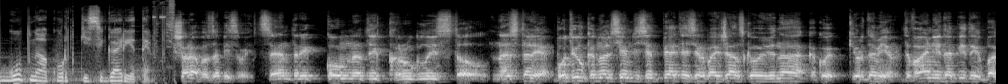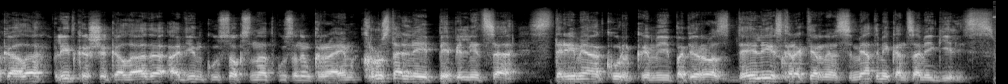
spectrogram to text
губ на куртке сигареты. Шарапов записывай. В центре комнаты круглый стол. На столе бутылка 0,75 азербайджанского вина, какой кюрдамир. Два недопитых бокала, плитка шоколада, один кусок с надкусанным краем, хрустальная пепельница с тремя окурками папирос Дели с характерными смятыми концами гильз.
